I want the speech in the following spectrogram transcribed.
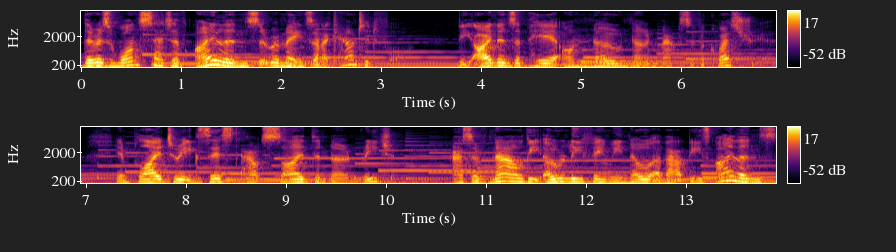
there is one set of islands that remains unaccounted for. The islands appear on no known maps of Equestria, implied to exist outside the known region. As of now, the only thing we know about these islands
